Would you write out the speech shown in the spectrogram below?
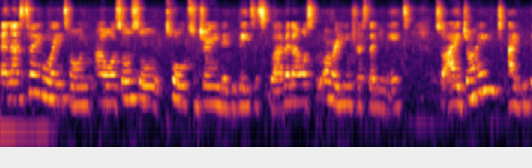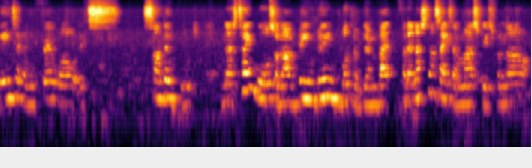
And as time went on, I was also told to join the debaters club and I was already interested in it. So I joined, I debated and very well, it sounded good. And as time goes on, I've been doing both of them, but for the National Science and Maths quiz, for now,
